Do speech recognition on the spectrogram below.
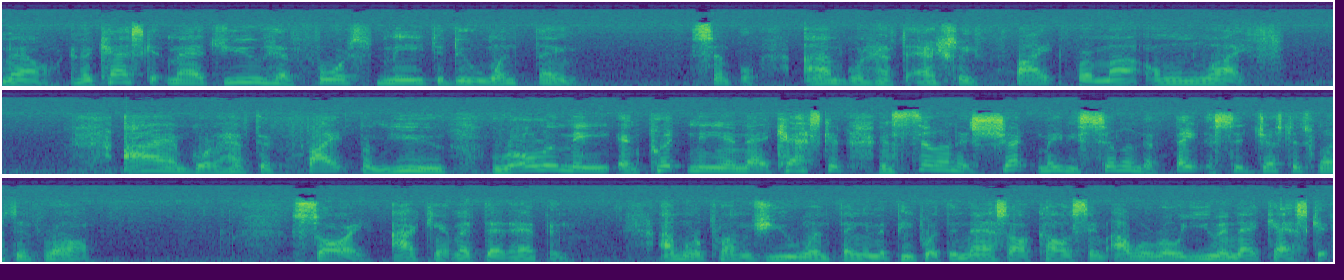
Now, in a casket match, you have forced me to do one thing. Simple. I'm going to have to actually fight for my own life. I am going to have to fight from you, rolling me and putting me in that casket and sealing it shut, maybe sealing the fate of Sid Justice once and for all. Sorry, I can't let that happen. I'm going to promise you one thing, and the people at the Nassau Coliseum, I will roll you in that casket,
